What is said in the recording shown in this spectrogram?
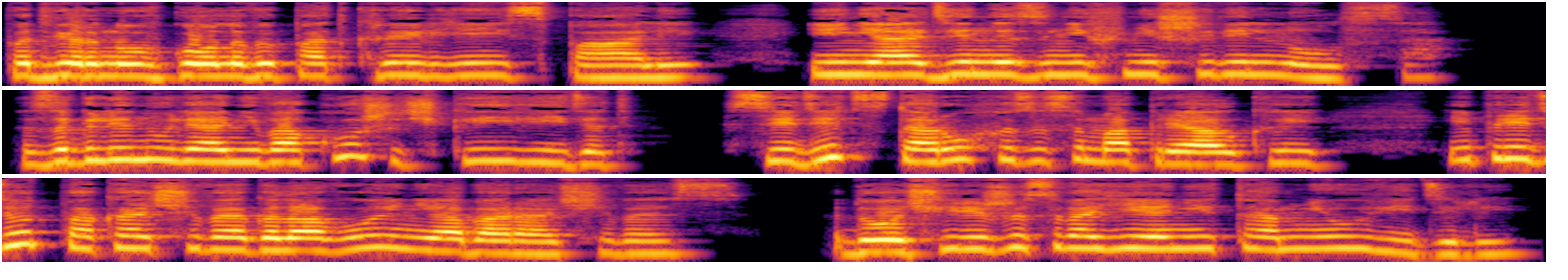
подвернув головы под крылья и спали, и ни один из них не шевельнулся. Заглянули они в окошечко и видят, сидит старуха за самопрялкой и придет, покачивая головой и не оборачиваясь. Дочери же своей они там не увидели.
